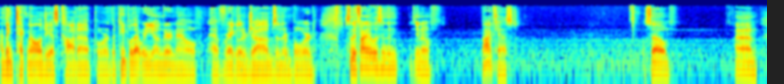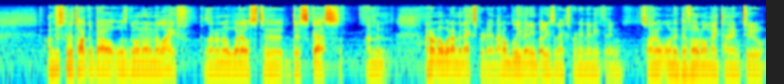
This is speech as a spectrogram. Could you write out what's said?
I think technology has caught up, or the people that were younger now have regular jobs and they're bored. So they finally listen to, you know, podcast. So, um, I'm just going to talk about what's going on in my life because I don't know what else to discuss. I'm an, I don't know what I'm an expert in. I don't believe anybody's an expert in anything. So I don't want to devote all my time to, you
